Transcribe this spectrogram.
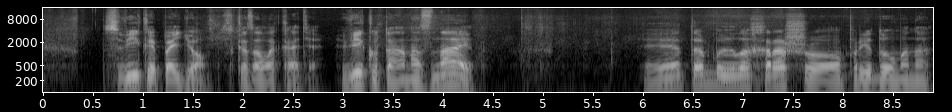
— С Викой пойдем, — сказала Катя. — Вику-то она знает. Это было хорошо придумано.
